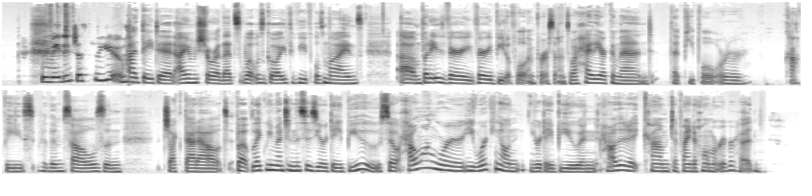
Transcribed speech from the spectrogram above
we made it just for you. Uh, they did. I am sure that's what was going through people's minds. Um, but it is very, very beautiful in person. So I highly recommend that people order copies for themselves and check that out. But like we mentioned, this is your debut. So how long were you working on your debut and how did it come to find a home at Riverhead?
